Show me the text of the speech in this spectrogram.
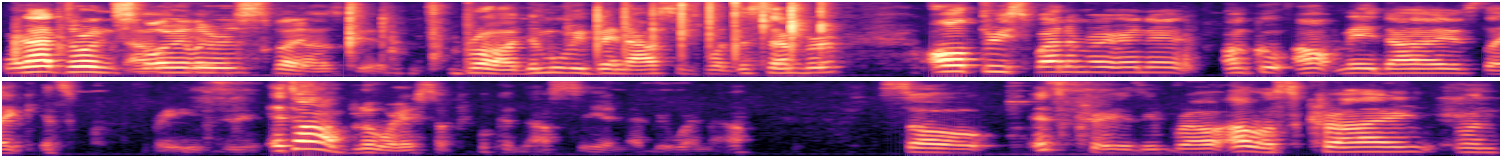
We're not throwing spoilers, That but was good, bro. The movie been out since what December. All three Spider Man in it. Uncle Aunt May dies. Like it's crazy. It's on Blu-ray, so people can now see it everywhere now. So it's crazy, bro. I was crying when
